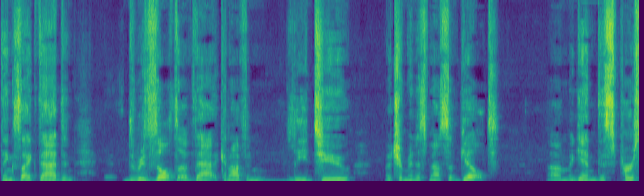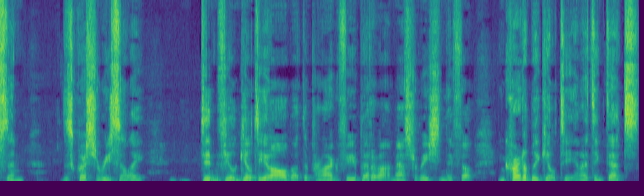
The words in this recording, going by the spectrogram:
things like that, and the result of that can often lead to a tremendous amount of guilt. Um, again, this person this question recently didn't feel guilty at all about the pornography, but about masturbation, they felt incredibly guilty. And I think that's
